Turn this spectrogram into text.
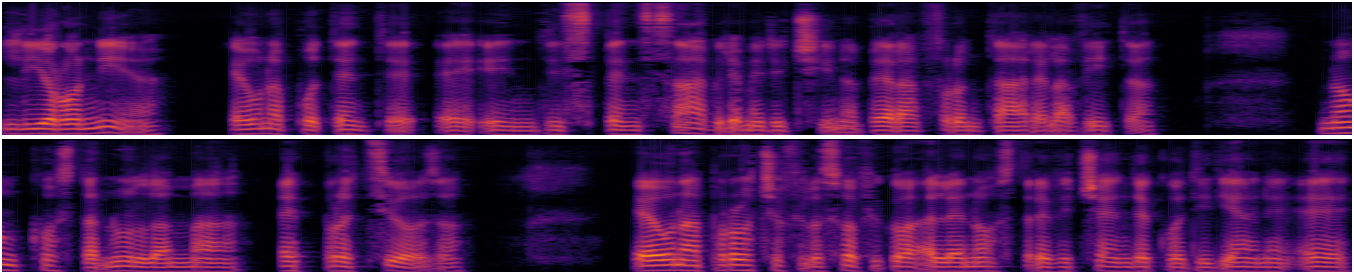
L'ironia è una potente e indispensabile medicina per affrontare la vita. Non costa nulla, ma è preziosa. È un approccio filosofico alle nostre vicende quotidiane e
